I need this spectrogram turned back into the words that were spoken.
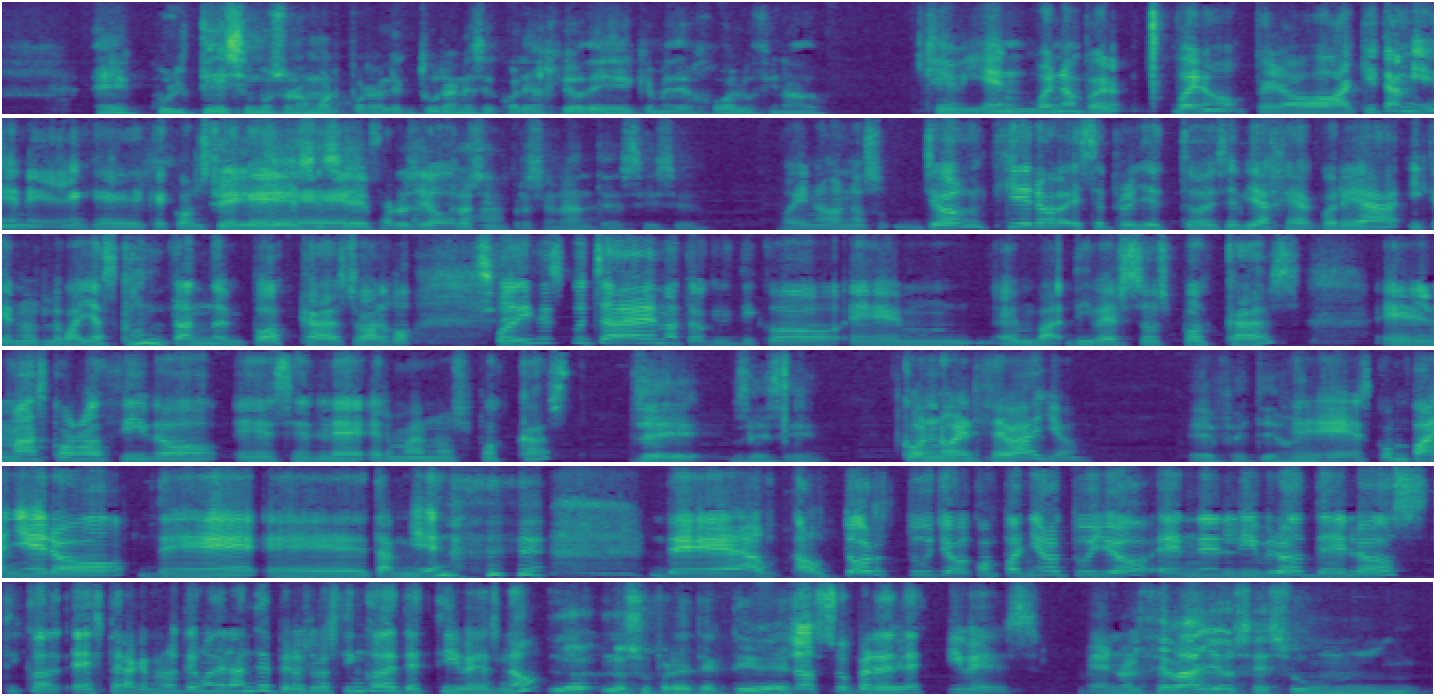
eh, cultísimos, un amor por la lectura en ese colegio de que me dejó alucinado. Qué bien. Bueno, pero, bueno, pero aquí también, ¿eh? Que, que conste Sí, que sí, sí, hay proyectos impresionantes, sí, sí. Bueno, nos- yo quiero ese proyecto, ese viaje a Corea y que nos lo vayas contando en podcast o algo. Sí. Podéis escuchar a Hematocrítico en, en diversos podcasts. El más conocido es el de Hermanos Podcast Sí, sí, sí, con Noel Ceballo, efectivamente. que es compañero de eh, también de au- autor tuyo, compañero tuyo en el libro de los cinco, espera que no lo tengo delante, pero es los cinco detectives, ¿no? Lo- los superdetectives. Los superdetectives. Manuel Ceballos es un.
